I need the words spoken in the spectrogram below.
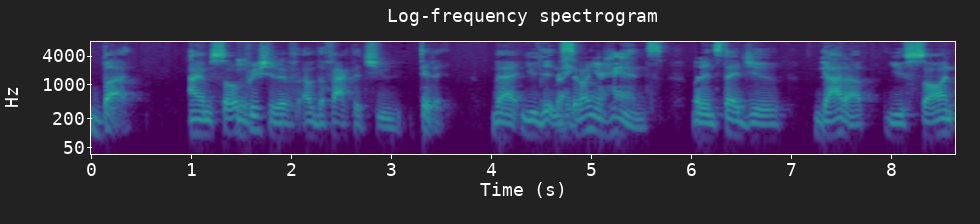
but I am so appreciative of the fact that you did it. That you didn't Right. sit on your hands, but instead you got up, you saw an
